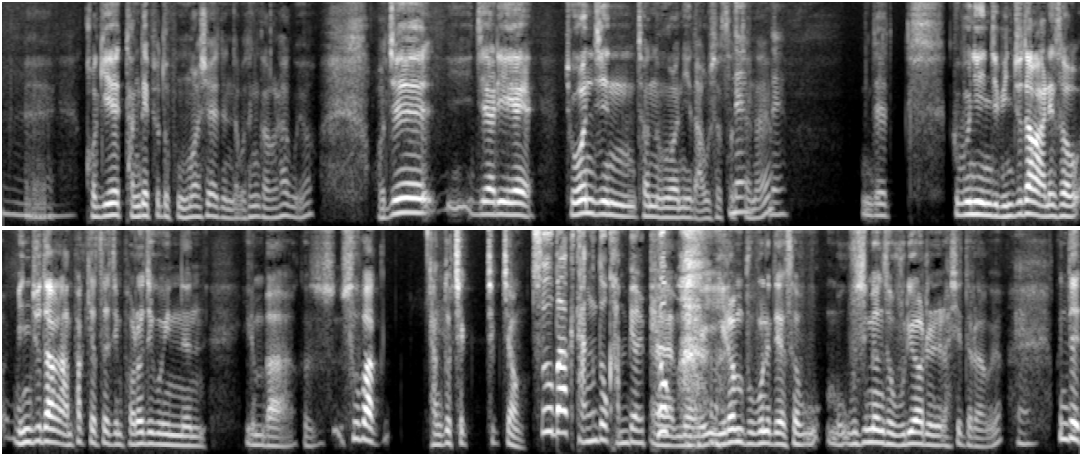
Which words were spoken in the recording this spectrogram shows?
음. 네. 거기에 당 대표도 복무하셔야 된다고 생각을 하고요. 어제 이 자리에 조원진 전 의원이 나오셨었잖아요. 네, 네. 근데 그분이 이제 민주당 안에서 민주당 안팎에서 지금 벌어지고 있는 이른바 그 수박 당도 측정, 수박 당도 감별표, 네, 뭐 이런 부분에 대해서 우, 뭐 웃으면서 우려를 하시더라고요. 네. 근데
